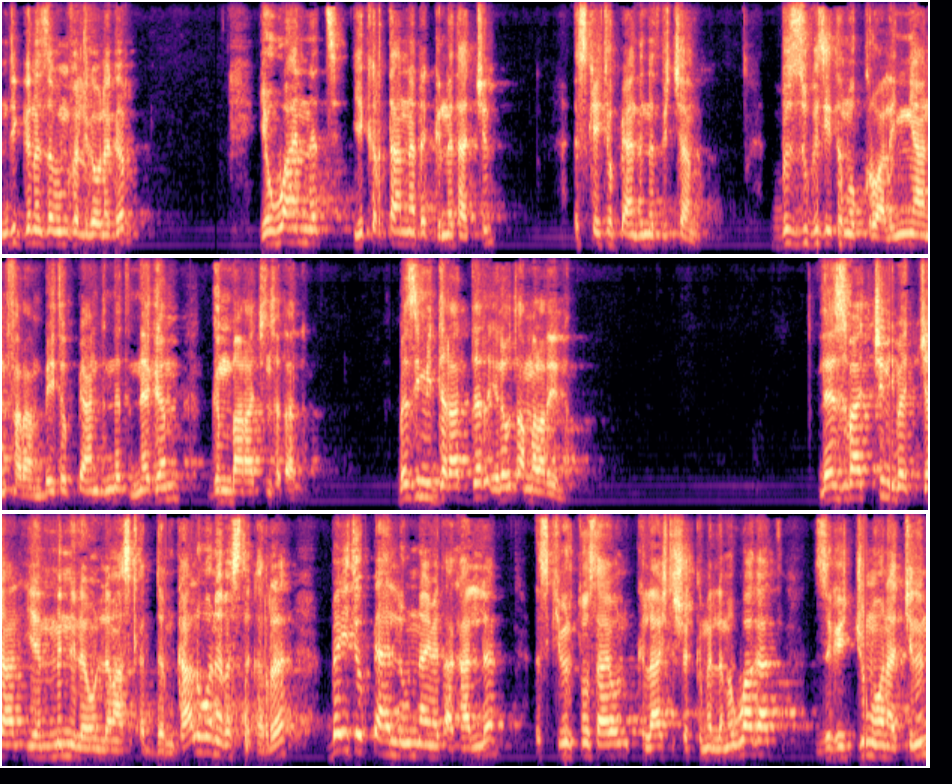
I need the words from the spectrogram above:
እንዲገነዘቡ የምፈልገው ነገር የዋህነት ይቅርታና ደግነታችን እስከ ኢትዮጵያ አንድነት ብቻ ነው። ብዙ ጊዜ ተሞክሯል። እኛ አንፈራም። በኢትዮጵያ አንድነት ነገም ግንባራችን እንሰጣለን። በዚህ የሚደራደር የለውጥ አመራር የለም። ለሕዝባችን ይበጃል የምንለውን ለማስቀደም ካልሆነ በስተቀረ በኢትዮጵያ ሕልውና ይመጣ ካለ እስክሪብቶ ሳይሆን ክላሽ ተሸክመን ለመዋጋት ዝግጁ መሆናችንን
